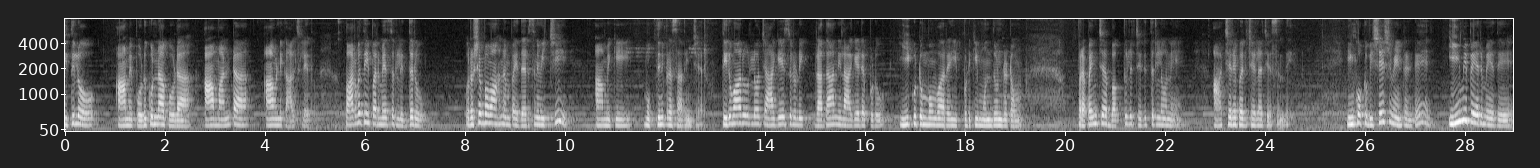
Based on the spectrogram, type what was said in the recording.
చితిలో ఆమె పడుకున్నా కూడా ఆ మంట ఆవిడ్ని కాల్చలేదు. పార్వతీ పరమేశ్వరులు ఇద్దరూ వృషభ వాహనంపై దర్శనమిచ్చి ఆమెకి ముక్తిని ప్రసాదించారు. తిరువారూరులో చాగేశ్వరుడి రథాన్ని లాగేటప్పుడు ఈ కుటుంబం వారే ఇప్పటికీ ముందుండటం ప్రపంచ భక్తుల చరిత్రలోనే ఆశ్చర్యపరిచేలా చేసింది. ఇంకొక విశేషం ఏంటంటే ఈమె పేరు మీదే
